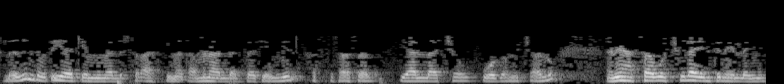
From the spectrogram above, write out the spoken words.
ስለዚህ እንደው ጥያቄ የሚመልስ ስርዓት ቢመጣ ምን አለበት የሚል አስተሳሰብ ያላቸው ወገኖች አሉ። እኔ ሀሳቦቹ ላይ እንትን የለኝም፣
